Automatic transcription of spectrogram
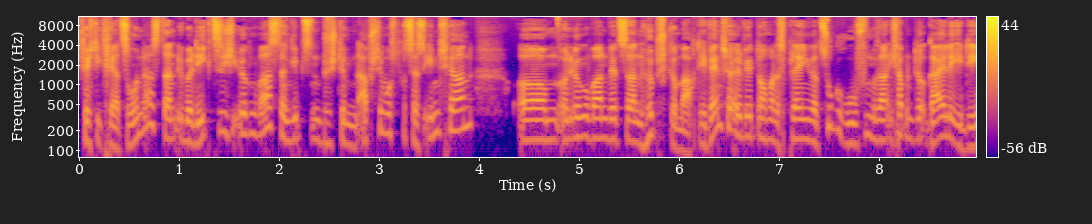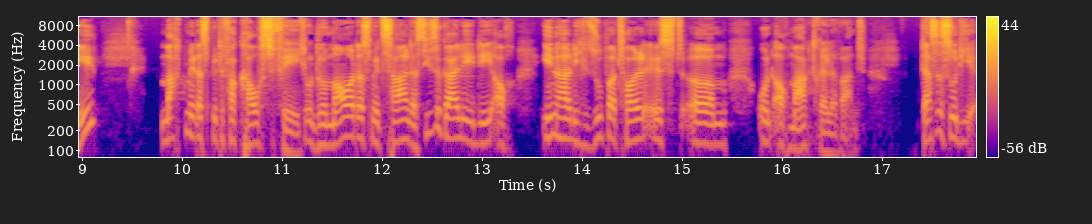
kriegt die Kreation das, dann überlegt sich irgendwas, dann gibt es einen bestimmten Abstimmungsprozess intern ähm, und irgendwann wird es dann hübsch gemacht. Eventuell wird nochmal das Playing dazugerufen und sagen, ich habe eine geile Idee, macht mir das bitte verkaufsfähig und mauert das mit Zahlen, dass diese geile Idee auch inhaltlich super toll ist ähm, und auch marktrelevant. Das ist so die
